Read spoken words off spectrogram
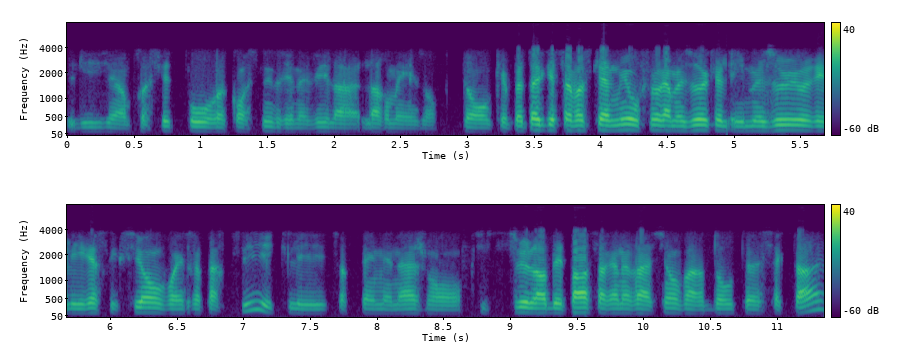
et en profitent pour continuer de rénover leur, leur maison. Donc, peut-être que ça va se calmer au fur et à mesure que les mesures et les restrictions vont être reparties et que les, certains ménages vont substituer leurs dépenses en rénovation vers d'autres secteurs.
